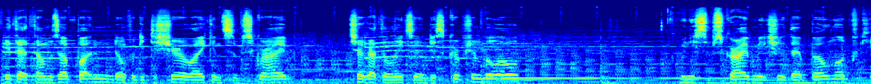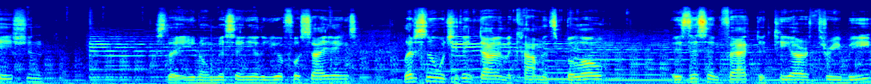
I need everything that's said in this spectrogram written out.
hit that thumbs up button. Don't forget to share, like, and subscribe. Check out the links in the description below. When you subscribe, make sure that bell notification so that you don't miss any other UFO sightings. Let us know what you think down in the comments below. Is this in fact a TR-3B?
